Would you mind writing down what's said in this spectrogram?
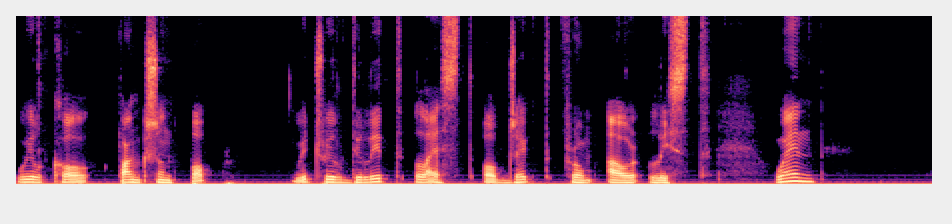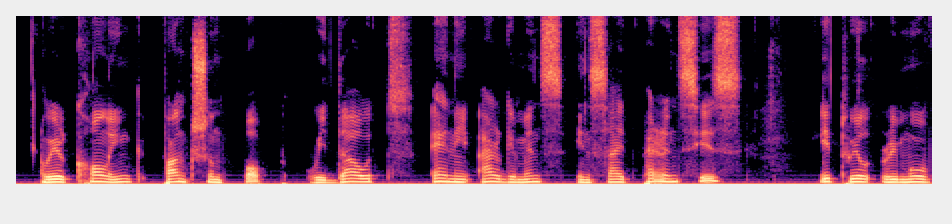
we'll call function pop which will delete last object from our list. When we're calling function pop without any arguments inside parentheses it will remove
